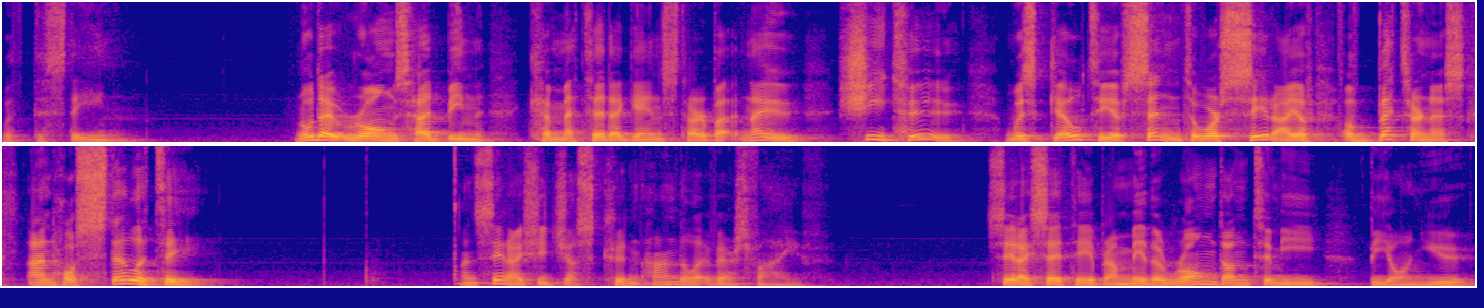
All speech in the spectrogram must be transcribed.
with disdain. No doubt wrongs had been committed against her, but now she too was guilty of sin towards Sarai, of, of bitterness and hostility. And Sarai, she just couldn't handle it, verse 5. Sarai said to Abram, May the wrong done to me be on you.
